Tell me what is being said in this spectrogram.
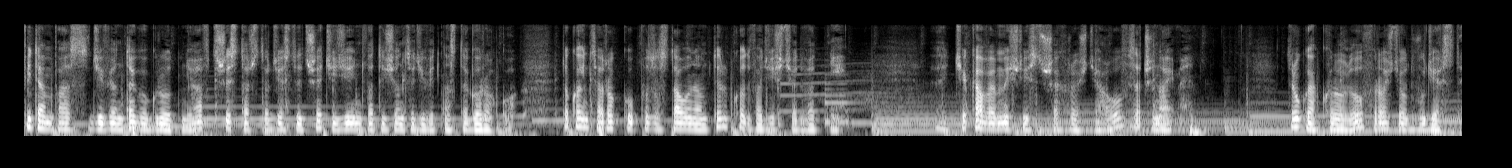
Witam Was 9 grudnia w 343 dzień 2019 roku. Do końca roku pozostało nam tylko 22 dni. Ciekawe myśli z trzech rozdziałów. Zaczynajmy. Druga Królów, rozdział 20.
